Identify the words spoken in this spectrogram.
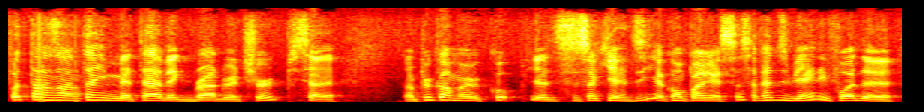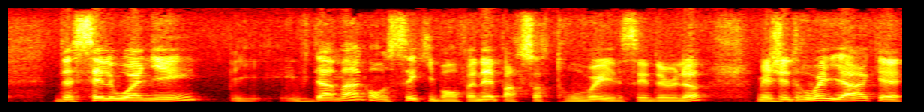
de temps en temps, il me mettait avec Brad Richard, puis ça, un peu comme un couple. C'est ça qu'il a dit. Il a comparé ça. Ça fait du bien des fois de, de s'éloigner. Puis évidemment qu'on sait qu'ils vont finir par se retrouver ces deux-là. Mais j'ai trouvé hier que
